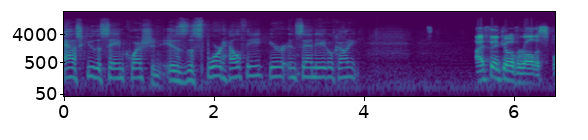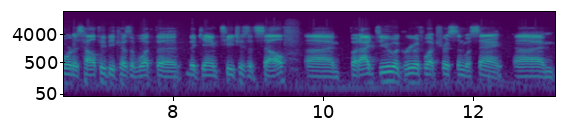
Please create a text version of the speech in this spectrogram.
ask you the same question: Is the sport healthy here in San Diego County? I think overall the sport is healthy because of what the the game teaches itself. Um, but I do agree with what Tristan was saying. Um,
